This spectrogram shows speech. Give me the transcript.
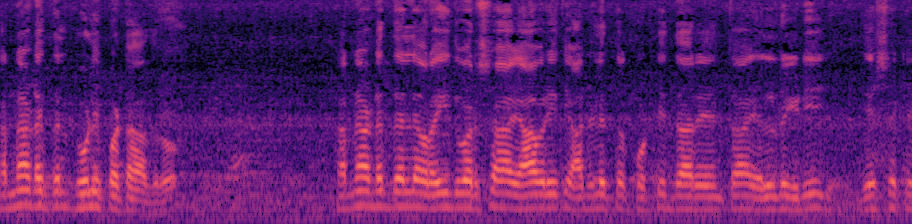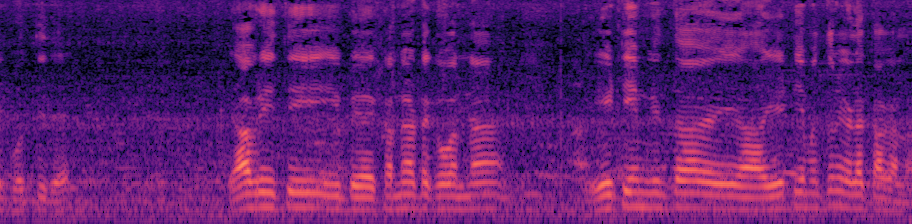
ಕರ್ನಾಟಕದಲ್ಲಿ ಧೂಳಿಪಟ ಆದರು. ಕರ್ನಾಟಕದಲ್ಲಿ ಅವರು ಐದು ವರ್ಷ ಯಾವ ರೀತಿ ಆಡಳಿತ ಕೊಟ್ಟಿದ್ದಾರೆ ಅಂತ ಎಲ್ಲರೂ ಇಡೀ ದೇಶಕ್ಕೆ ಗೊತ್ತಿದೆ. ಯಾವ ರೀತಿ ಈ ಕರ್ನಾಟಕವನ್ನು ಎ ಟಿ ಎಮ್ಗಿಂತ ಎ ಟಿ ಎಂ ಅಂತಲೂ ಹೇಳೋಕ್ಕಾಗಲ್ಲ.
